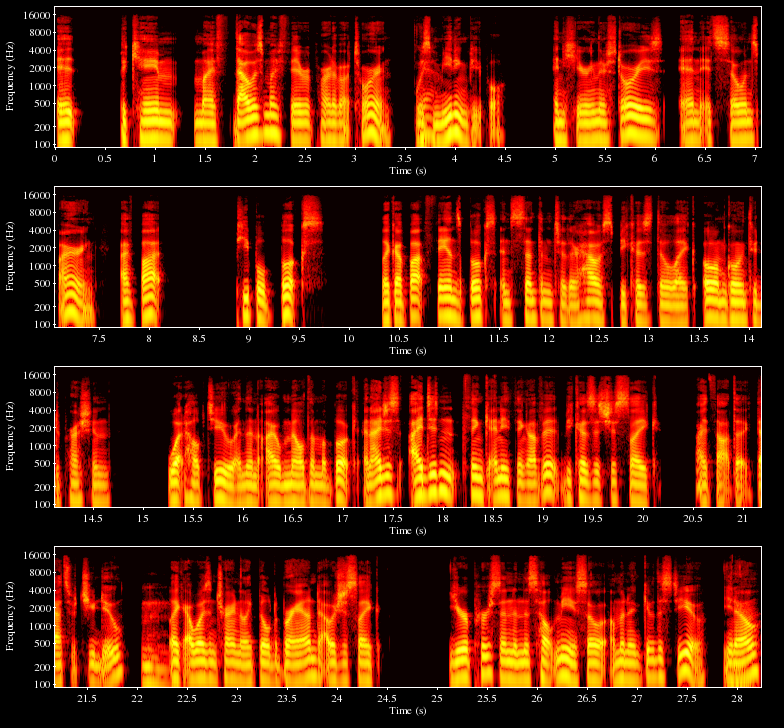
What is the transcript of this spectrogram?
it became my, that was my favorite part about touring was Yeah. meeting people and hearing their stories. And it's so inspiring. I've bought people books. Like I've bought fans books and sent them to their house because they're like, "Oh, I'm going through depression. What helped you?" And then I mail them a book. And I just I didn't think anything of it because it's just like I thought that that's what you do. hmm Like I wasn't trying to like build a brand. I was just like, "You're a person and this helped me, so I'm going to give this to you." You know?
